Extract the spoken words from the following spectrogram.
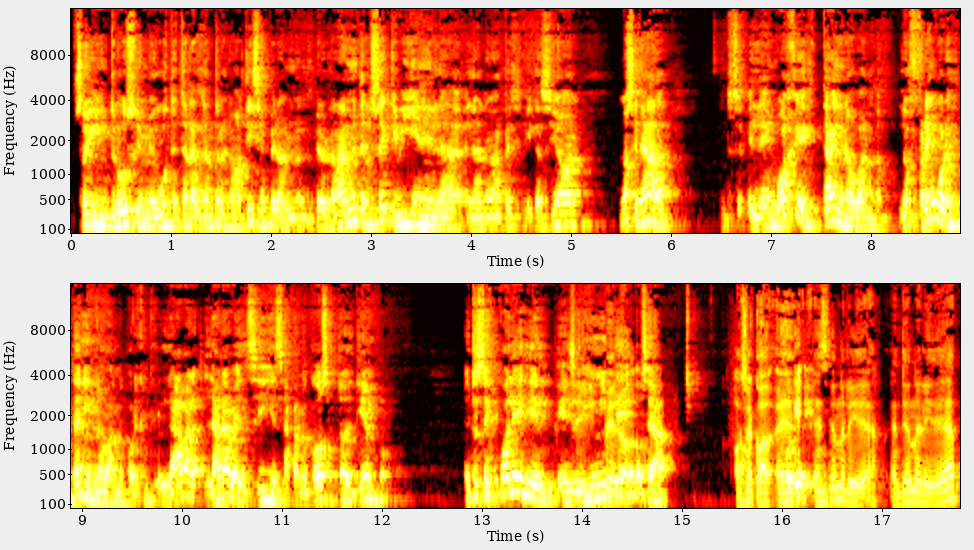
soy intruso y me gusta estar al tanto de las noticias, pero, pero realmente no sé qué viene en la, en la nueva especificación, no sé nada. Entonces, el lenguaje está innovando, los frameworks están innovando, por ejemplo, Laravel sigue sacando cosas todo el tiempo. Entonces, ¿cuál es el Sí, límite? O sea, O sea, co- eh, Porque- entiendo la idea, entiendo la idea,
